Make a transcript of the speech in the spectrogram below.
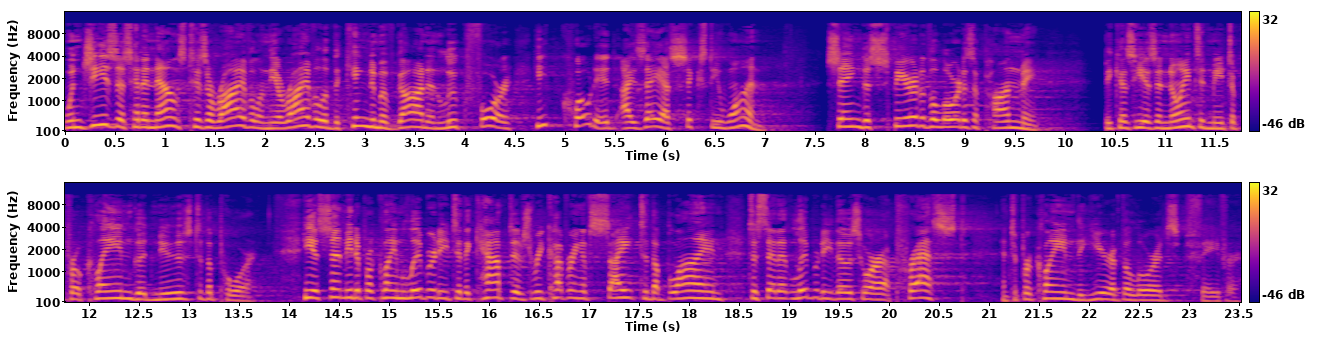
When Jesus had announced his arrival and the arrival of the kingdom of God in Luke 4, he quoted Isaiah 61, saying, The Spirit of the Lord is upon me, because he has anointed me to proclaim good news to the poor. He has sent me to proclaim liberty to the captives, recovering of sight to the blind, to set at liberty those who are oppressed, and to proclaim the year of the Lord's favor.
